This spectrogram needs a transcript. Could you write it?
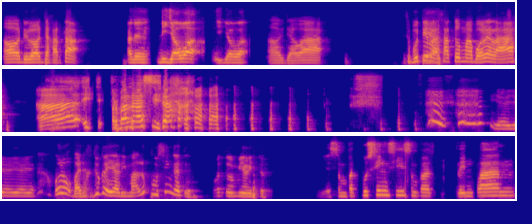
Oh, di luar Jakarta. Ada yang di Jawa, di Jawa. Oh, Jawa. Sebutin Iya. lah satu mah boleh lah. Ah, perbanas ya. Iya, iya, iya. iya. Oh, lu banyak juga ya lima. Lu pusing gak tuh waktu milih tuh? ya sempat pusing sih, sempat plan-plan.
